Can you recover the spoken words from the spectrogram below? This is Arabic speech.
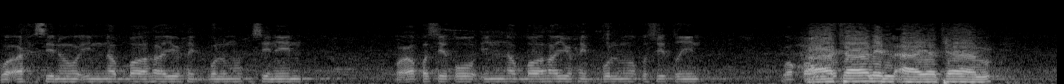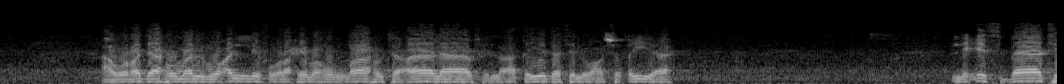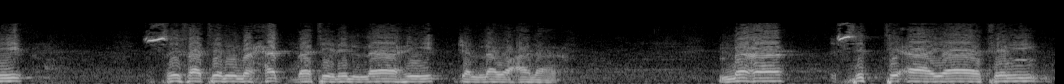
وأحسنوا إن الله يحب المحسنين وأقسطوا إن الله يحب المقسطين هاتان الآيتان أوردهما المؤلف رحمه الله تعالى في العقيدة الواسطية لإثبات صفة المحبة لله جل وعلا مع ست آيات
